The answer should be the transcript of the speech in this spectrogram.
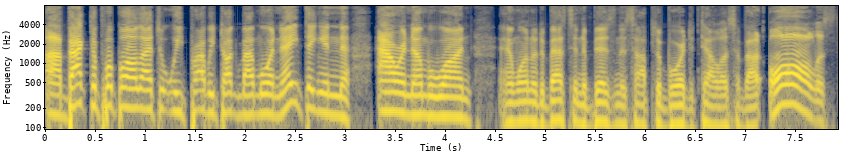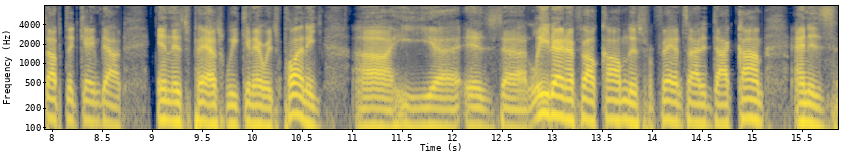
uh, back to football. That's what we probably talk about more than anything in hour number one. And one of the best in the business hops aboard to tell us about all the stuff that came down in this past week. And there was plenty. Uh, he uh, is uh, lead NFL columnist for fansided.com and his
